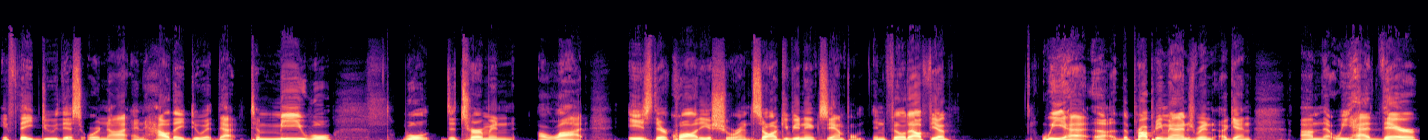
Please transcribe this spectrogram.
if they do this or not, and how they do it, that to me will will determine a lot is their quality assurance. So I'll give you an example. In Philadelphia, we had uh, the property management again um, that we had there.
